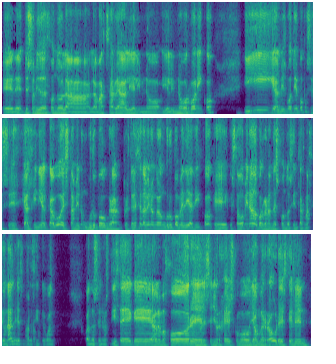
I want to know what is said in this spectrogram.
eh, de, sonido de fondo la, la, marcha real y el himno, y el himno borbónico y al mismo tiempo, pues es, que al fin y al cabo es también un grupo, un gran, pertenece también a un gran grupo mediático que, está dominado por grandes fondos internacionales. Es decir, que cuando, se nos dice que a lo mejor el señor Hess como Jaume Roures tienen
